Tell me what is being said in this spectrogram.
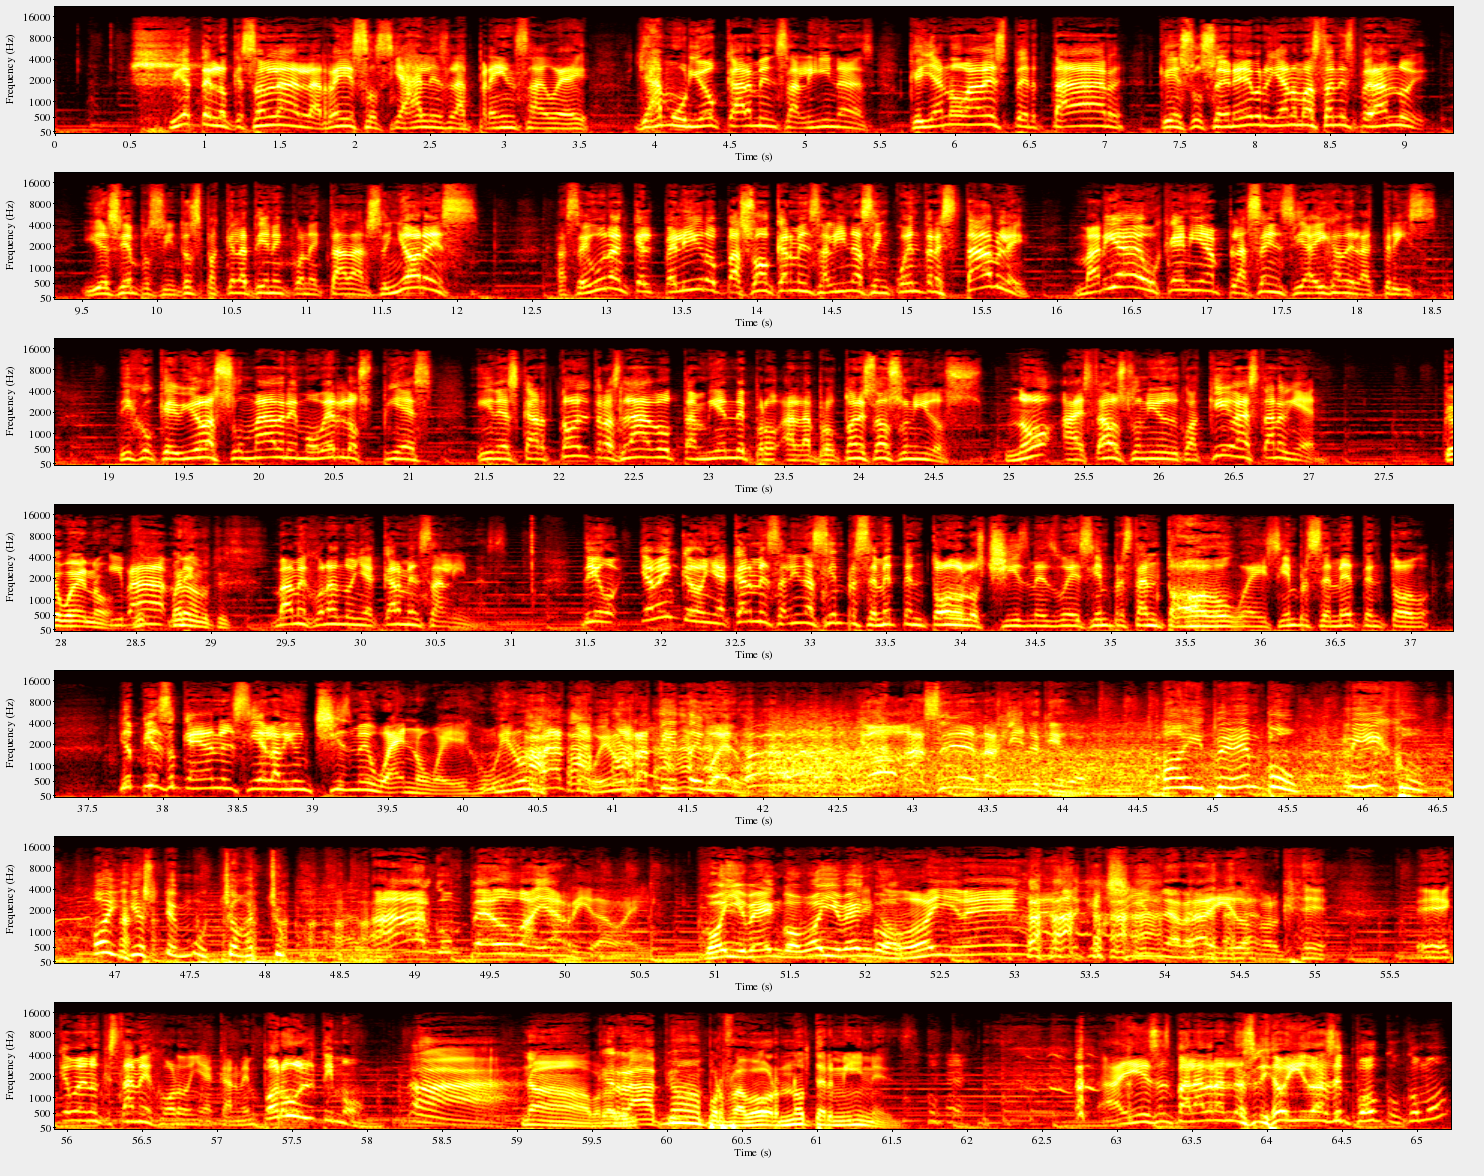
Fíjate lo que son la- las redes sociales, la prensa, güey. Ya murió Carmen Salinas, que ya no va a despertar, que su cerebro ya no más están esperando. Y, y decía, pues entonces, ¿para qué la tienen conectada? Señores, aseguran que el peligro pasó, Carmen Salinas se encuentra estable. María Eugenia Plasencia, hija de la actriz, dijo que vio a su madre mover los pies y descartó el traslado también de pro- a la productora de Estados Unidos. No a Estados Unidos, dijo, aquí va a estar bien. Qué bueno. Y va, Buenas me- noticias. va mejorando doña Carmen Salinas. Digo, ya ven que doña Carmen Salinas siempre se mete en todos los chismes, güey. Siempre está en todo, güey. Siempre se mete en todo. Yo pienso que allá en el cielo había un chisme bueno, güey. Hubiera un rato, güey. Un ratito y vuelvo. Yo así me imagino que digo, ¡Ay, Bembo! ¡Mi hijo! ¡Ay, este muchacho! algún pedo va allá arriba, güey. Voy y vengo, voy y vengo. Oye, vengo, no sé qué chisme habrá ido, porque... eh, qué bueno que está mejor, doña Carmen. Por último, Ah, No, Qué bro, rápido. No, por favor, no termines. ahí esas palabras las había oído hace poco, ¿cómo?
